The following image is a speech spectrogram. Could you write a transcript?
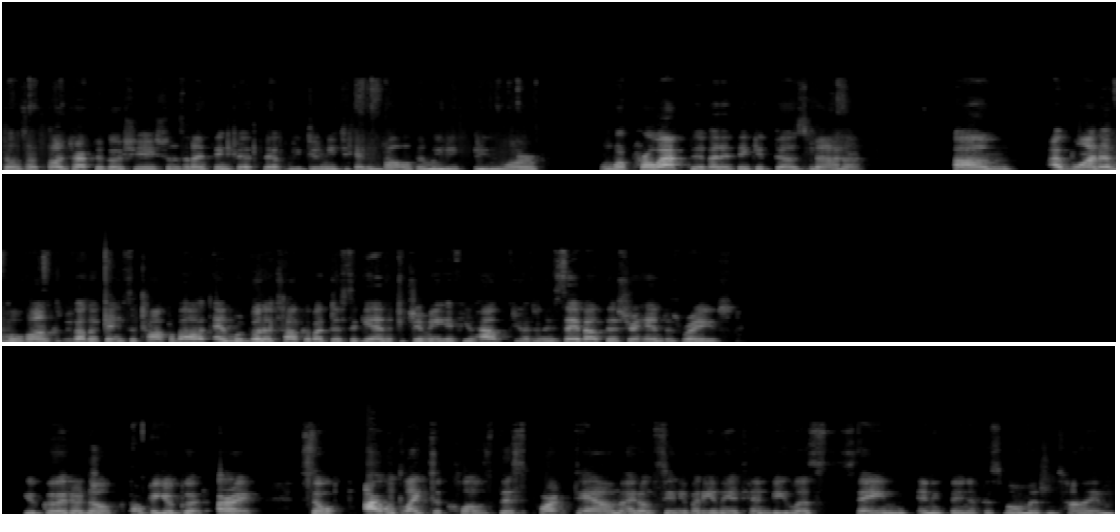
those are contract negotiations, and I think that, that we do need to get involved and we need to be more, more proactive, and I think it does matter. Um, I want to move on because we've other things to talk about, and we're going to talk about this again. Jimmy, if you have, do you have something to say about this? Your hand is raised. You're good or no? Okay, you're good. All right. So I would like to close this part down. I don't see anybody in the attendee list saying anything at this moment in time.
